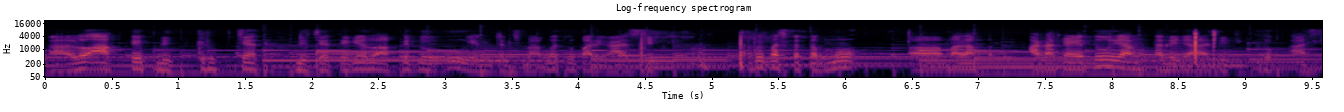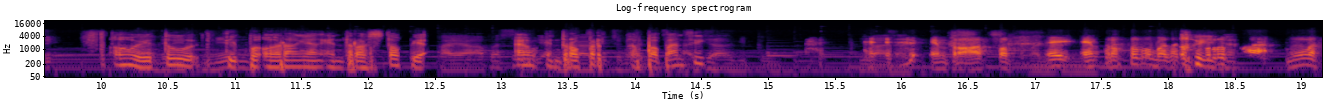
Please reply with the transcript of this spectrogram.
eh, lu aktif di grup chat, di chattingnya lu aktif tuh, uh yang intens banget lu paling asik. Tapi pas ketemu eh, malah anaknya itu yang tadinya di grup asik Oh Nah, itu tipe orang yang introstop ya. kayak apa sih? Eh, introvert, apa-apaan diem sih? aja gitu. Entrostop. Maju Eh, dulu. entrostop apa bahasa Oh, perut, iya. Pak? Mules.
